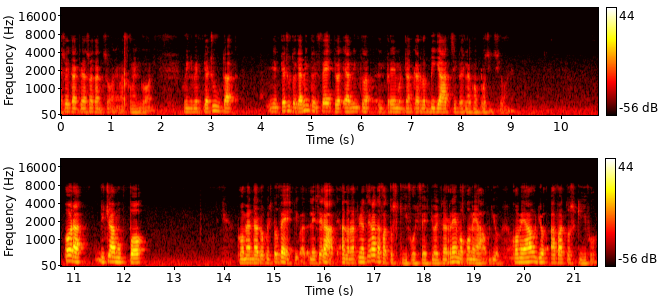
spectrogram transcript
sue, della sua canzone, Marco Mengoni. Quindi mi è piaciuta mi è piaciuto che ha vinto il festival e ha vinto il premio Giancarlo Bigazzi per la composizione. Ora diciamo un po' come è andato questo festival, le serate. Allora, la prima serata ha fatto schifo il festival di Sanremo come audio, come audio ha fatto schifo.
